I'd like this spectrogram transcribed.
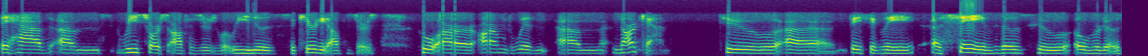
they have um, resource officers, what we know as security officers, who are armed with um, Narcan to uh, basically uh, save those who overdose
